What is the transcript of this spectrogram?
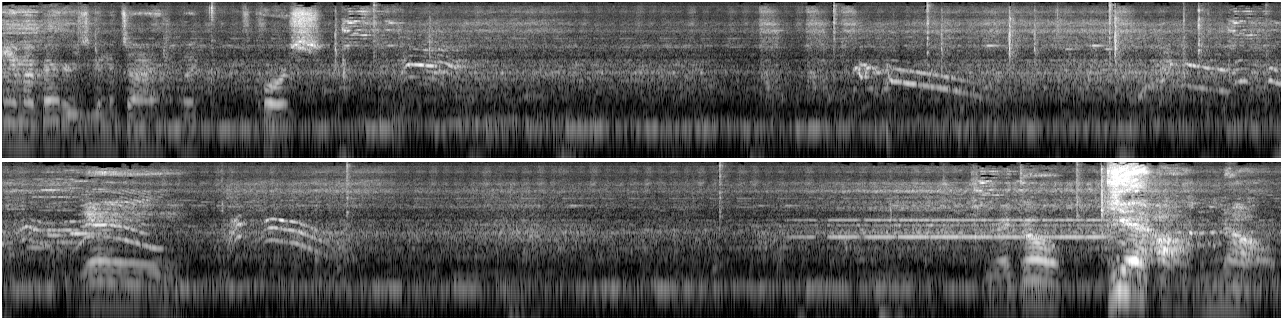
And my battery's gonna die, like, of course. Yay! Here I go. Yeah! Oh no.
